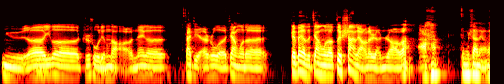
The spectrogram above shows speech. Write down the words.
女的一个直属领导，那个大姐是我见过的这辈子见过的最善良的人，你知道吧？啊。这么善良了，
